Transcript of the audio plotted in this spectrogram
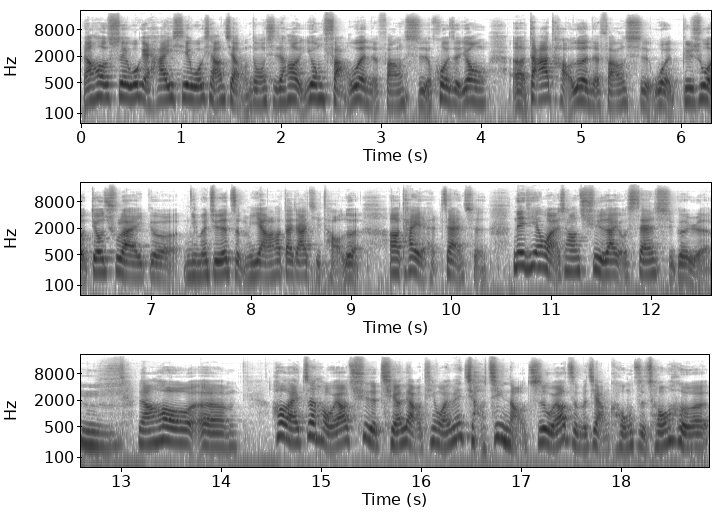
然后所以我给他一些我想讲的东西，然后用访问的方式，或者用呃大家讨论的方式，我比如说我丢出来一个你们觉得怎么样，然后大家一起讨论，然后他也很赞成。那天晚上去大概有三十个人，嗯，然后嗯。后来正好我要去的前两天，我还没绞尽脑汁，我要怎么讲孔子，从何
